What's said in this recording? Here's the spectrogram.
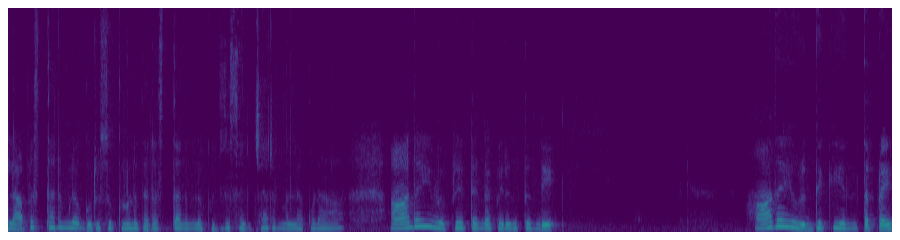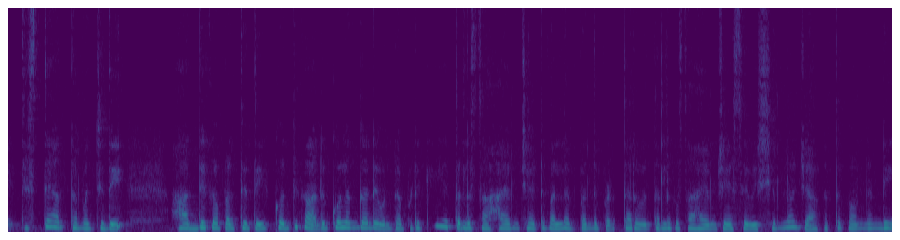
లాభస్థానంలో గురు శుక్రుడు ధనస్థానంలో కుజుల సంచారం వల్ల కూడా ఆదాయం విపరీతంగా పెరుగుతుంది. ఆదాయ వృద్ధికి ఎంత ప్రయత్నిస్తే అంత మంచిది. ఆర్థిక పరిస్థితి కొద్దిగా అనుకూలంగానే ఉన్నప్పటికీ ఇతరులు సహాయం చేయటం వల్ల ఇబ్బంది పడతారు. ఇతరులకు సహాయం చేసే విషయంలో జాగ్రత్తగా ఉండండి.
